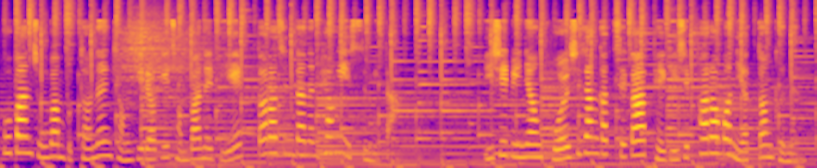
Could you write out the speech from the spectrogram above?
후반 중반부터는 경기력이 전반에 비해 떨어진다는 평이 있습니다. 22년 9월 시장 가치가 128억 원이었던 그는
